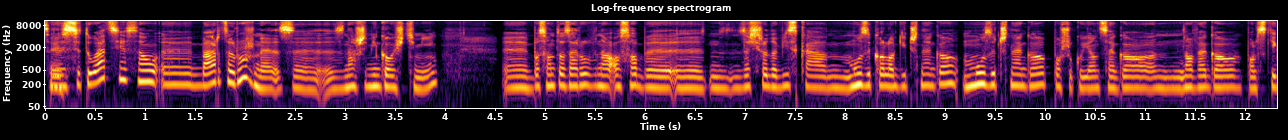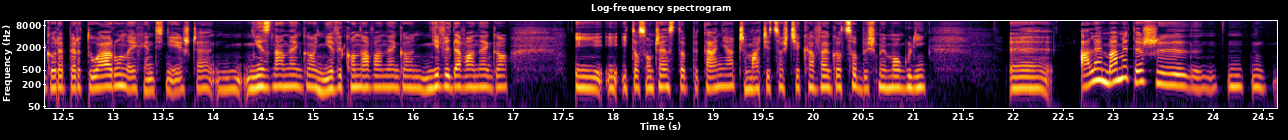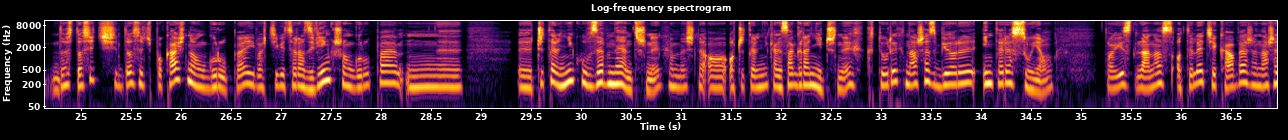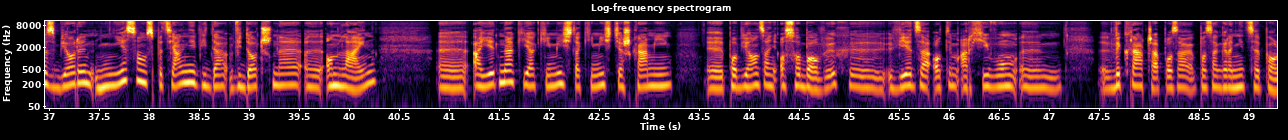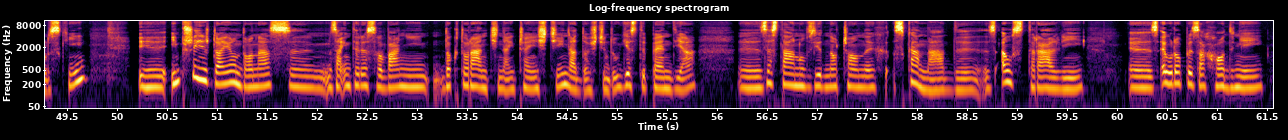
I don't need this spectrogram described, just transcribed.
Jest... Sytuacje są bardzo różne z, z naszymi gośćmi bo są to zarówno osoby y, ze środowiska muzykologicznego, muzycznego, poszukującego nowego polskiego repertuaru, najchętniej jeszcze nieznanego, niewykonawanego, niewydawanego. I, i, I to są często pytania, czy macie coś ciekawego, co byśmy mogli E, ale mamy też dosyć, dosyć pokaźną grupę i właściwie coraz większą grupę czytelników zewnętrznych, myślę o, o czytelnikach zagranicznych, których nasze zbiory interesują. To jest dla nas o tyle ciekawe, że nasze zbiory nie są specjalnie widoczne online, E, a jednak jakimiś takimi ścieżkami e, powiązań osobowych e, wiedza o tym archiwum wykracza poza, poza granice Polski. I przyjeżdżają do nas zainteresowani doktoranci najczęściej na dość długie stypendia ze Stanów Zjednoczonych, z Kanady, z Australii, z Europy Zachodniej.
